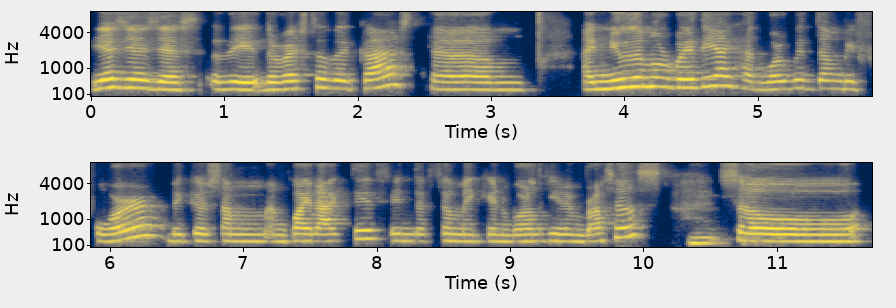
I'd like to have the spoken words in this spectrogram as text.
Yes, yes, yes. The the rest of the cast. Um, I knew them already. I had worked with them before because I'm, I'm quite active in the filmmaking world here in Brussels. Mm-hmm. So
